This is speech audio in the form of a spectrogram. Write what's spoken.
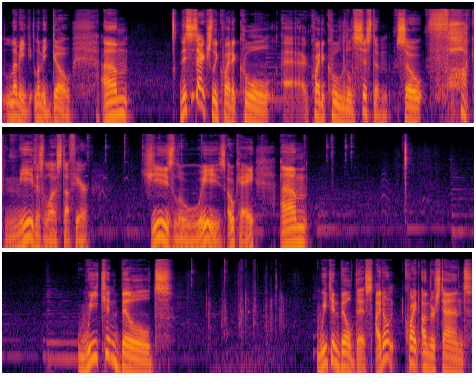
let me let me go. Um, this is actually quite a cool, uh, quite a cool little system. So, fuck me, there's a lot of stuff here. Jeez Louise. Okay. Um, we can build... We can build this. I don't quite understand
